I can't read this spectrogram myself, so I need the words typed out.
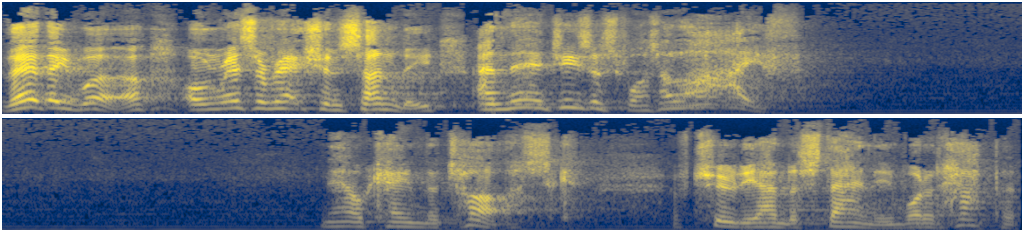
There they were on Resurrection Sunday, and there Jesus was alive. Now came the task of truly understanding what had happened,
